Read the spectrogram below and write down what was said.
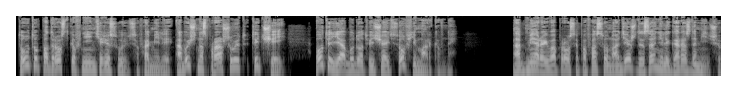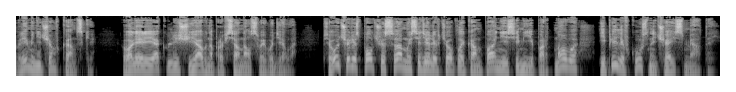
Тут у подростков не интересуются фамилией. Обычно спрашивают «ты чей?». Вот и я буду отвечать Софьи Марковны. Обмеры и вопросы по фасону одежды заняли гораздо меньше времени, чем в Канске. Валерий Яковлевич явно профессионал своего дела. Всего через полчаса мы сидели в теплой компании семьи Портнова и пили вкусный чай с мятой.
